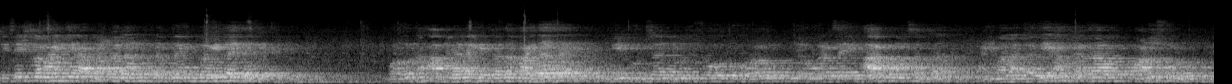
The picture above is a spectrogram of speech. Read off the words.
सिद्धेशला माहिती आहे आपण कलर रत्नागिरीत बघितलंय त्याने म्हणून आपल्याला घेतल्याचा फायदाच आहे. मी तुमचा न्यूज फोरम देवगडचा एक भाग म्हणून समजा आणि मला कधी हक्काचा माणूस म्हणून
